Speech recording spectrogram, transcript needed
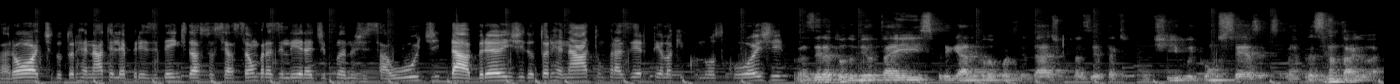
Casarotti. Doutor Renato ele é presidente da Associação Brasileira de Planos de Saúde, da Abrange. Doutor Renato, um prazer tê-lo aqui conosco hoje. Prazer é todo meu, Thaís. Obrigado pela oportunidade. Um prazer estar aqui contigo e com o César, que você vai apresentar agora.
